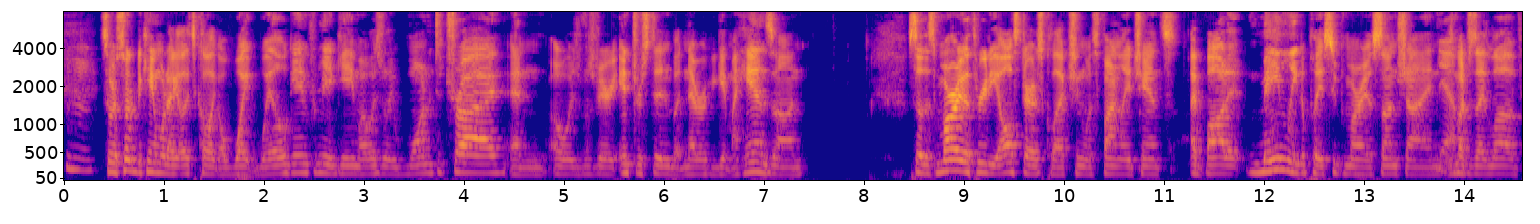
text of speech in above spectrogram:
Mhm. So it sort of became what I like to call like a white whale game for me, a game I always really wanted to try and always was very interested in, but never could get my hands on. So this Mario 3D All Stars collection was finally a chance. I bought it mainly to play Super Mario Sunshine, Yeah. as much as I love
